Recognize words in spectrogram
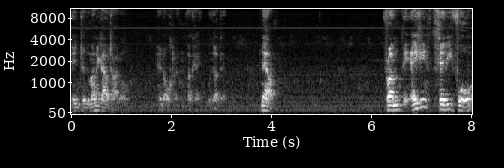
into the Manukau title in Auckland. Okay, we got that. Now, from the 1834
